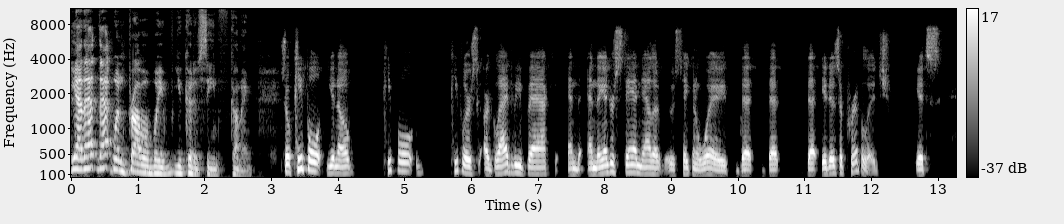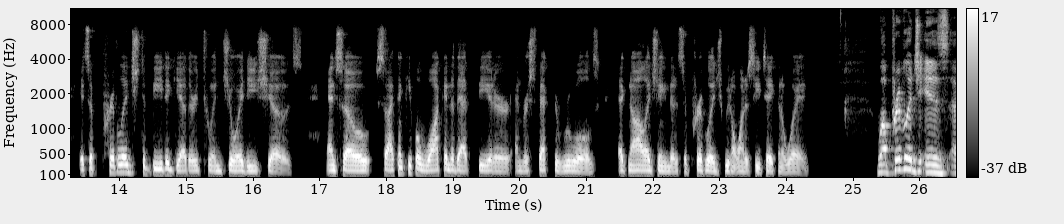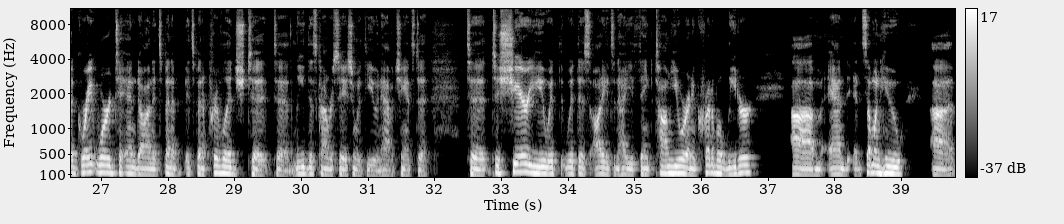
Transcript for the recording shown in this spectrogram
yeah, that that one probably you could have seen coming. So people, you know, people people are, are glad to be back, and and they understand now that it was taken away that that that it is a privilege. It's it's a privilege to be together to enjoy these shows. And so, so I think people walk into that theater and respect the rules, acknowledging that it's a privilege we don't want to see taken away. Well, privilege is a great word to end on. It's been a it's been a privilege to to lead this conversation with you and have a chance to to to share you with with this audience and how you think. Tom, you are an incredible leader, um, and and someone who uh,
